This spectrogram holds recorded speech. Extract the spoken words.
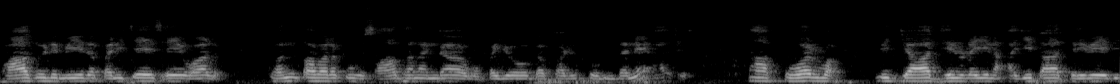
భాసుడి మీద పనిచేసేవాళ్ళు కొంతవరకు సాధనంగా ఉపయోగపడుతుందనే ఆశిస్తాను నా పూర్వ విద్యాధీనుడైన అజితా త్రివేది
